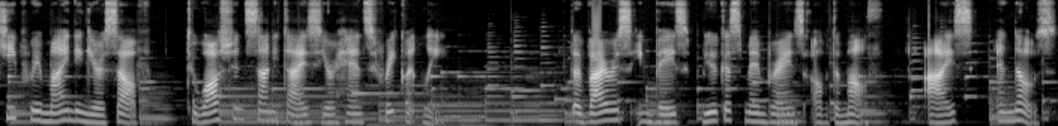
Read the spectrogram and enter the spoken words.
Keep reminding yourself to wash and sanitize your hands frequently the virus invades mucous membranes of the mouth, eyes, and nose.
